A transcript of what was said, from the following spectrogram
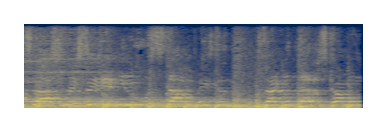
I start racing, you stop pacing. That is coming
